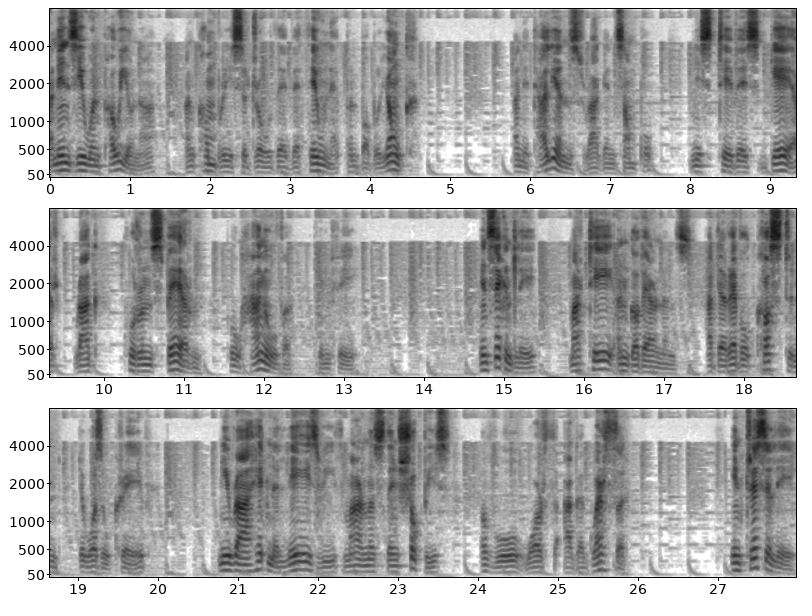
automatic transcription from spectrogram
A nins yw yn pawio na, an combri sa dro dde fethiwnep yn bobl ionc. An Italians rag en sample, nis teves ger rag currun spern po hangover cyn fe. In secondly, Marte and governance had the revel costen de was o crave, ni ra hedna les vydd marnus den siopis of wo worth aga gwertha. In tresele,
